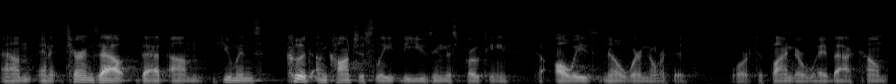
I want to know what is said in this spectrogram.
Um, and it turns out that um, humans could unconsciously be using this protein to always know where north is or to find our way back home.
